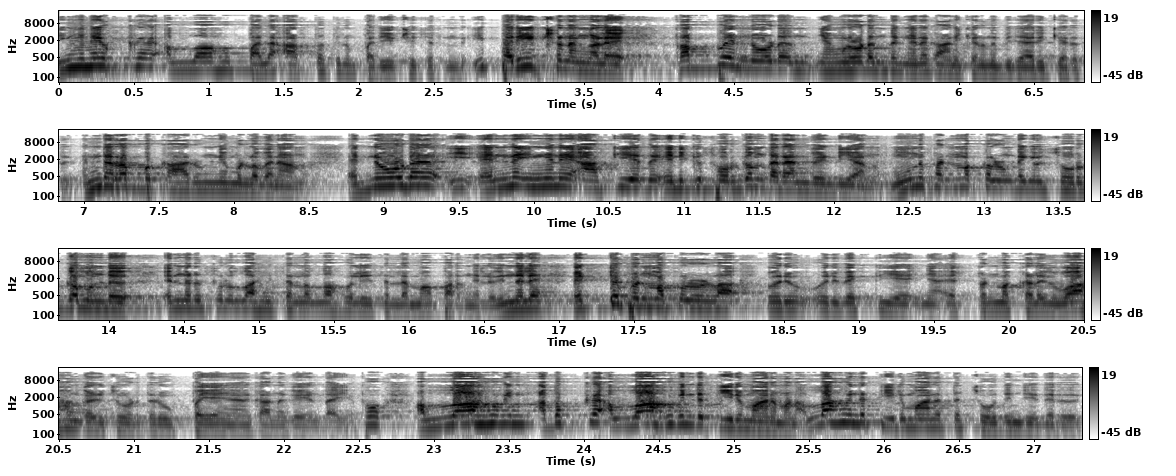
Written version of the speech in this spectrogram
ഇങ്ങനെയൊക്കെ അള്ളാഹു പല അർത്ഥത്തിലും പരീക്ഷിച്ചിട്ടുണ്ട്. ഈ പരീക്ഷണങ്ങളെ റബ്ബ് എന്നോട് ഞങ്ങളോട് എന്തെങ്ങനെ കാണിക്കണമെന്ന് വിചാരിക്കരുത്. എന്റെ റബ്ബ് കാരുണ്യമുള്ളവനാണ്. എന്നോട് ഈ എന്നെ ഇങ്ങനെ ആക്കിയത് എനിക്ക് സ്വർഗം തരാൻ വേണ്ടിയാണ്. മൂന്ന് പെൺമക്കളുണ്ടെങ്കിൽ സ്വർഗമുണ്ട് എന്ന് റസൂലുള്ളാഹി സല്ലാഹു അലൈഹി പറഞ്ഞല്ലോ. ഇന്നലെ എട്ട് പെൺമക്കളുള്ള ഒരു ഒരു വ്യക്തിയെ ഞാൻ പെൺമക്കളെ വിവാഹം കഴിച്ചു കൊടുത്തൊരു ഉപ്പയെ ഞാൻ കാണുകയുണ്ടായി. അപ്പോ അള്ളാഹുവിൻ അതൊക്കെ അള്ളാഹുവിന്റെ തീരുമാനമാണ്. അള്ളാഹുവിന്റെ തീരുമാനത്തെ ചോദ്യം ചെയ്തരുത്.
